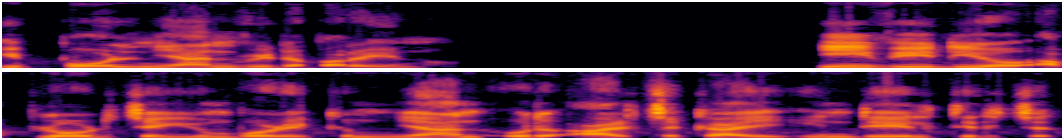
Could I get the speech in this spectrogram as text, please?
ഇപ്പോൾ ഞാൻ വിട പറയുന്നു. ഈ വീഡിയോ അപ്ലോഡ് ചെയ്യുമ്പോഴേക്കും ഞാൻ ഒരു ആഴ്ചക്കായി ഇന്ത്യയിൽ തിരിച്ചെത്തും.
